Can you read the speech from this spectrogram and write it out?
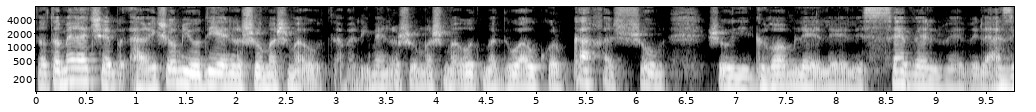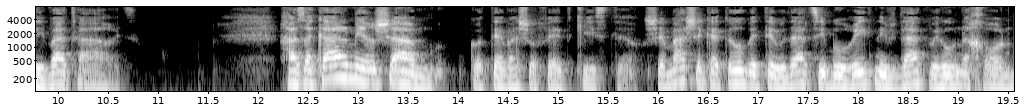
זאת אומרת שהרישום יהודי אין לו שום משמעות, אבל אם אין לו שום משמעות, מדוע הוא כל כך חשוב שהוא יגרום לסבל ולעזיבת הארץ? חזקה על מרשם, כותב השופט קיסטר, שמה שכתוב בתעודה ציבורית נבדק והוא נכון.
